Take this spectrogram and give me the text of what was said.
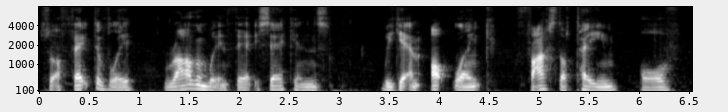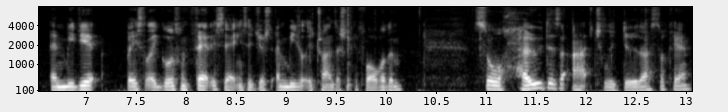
So effectively, rather than waiting 30 seconds, we get an uplink faster time of immediate. Basically, it goes from 30 seconds to just immediately transition to forwarding. So how does it actually do this, okay?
